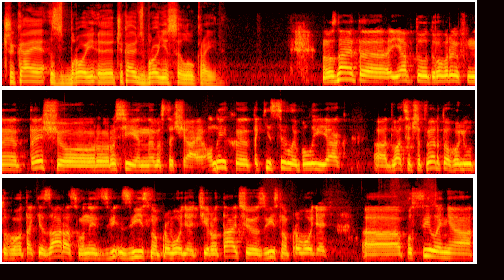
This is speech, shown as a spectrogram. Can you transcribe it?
чекає зброй, е, чекають збройні сили України? Ну, ви знаєте, я б тут говорив не те, що Росії не вистачає. У них е, такі сили були як. е, 24 лютого, так і зараз вони зві- звісно проводять і ротацію, звісно, проводять е, посилення,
